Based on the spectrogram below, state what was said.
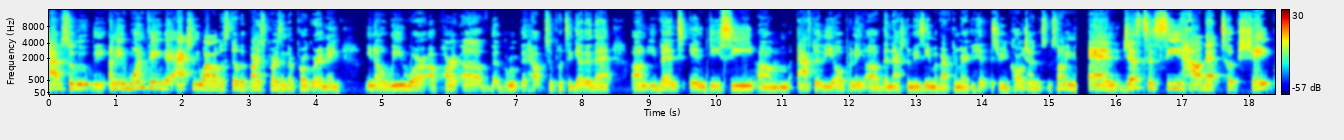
Absolutely. I mean, one thing that actually, while I was still the vice president of programming, you know, we were a part of the group that helped to put together that um, event in DC um, after the opening of the National Museum of African American History and Culture, yeah. the Smithsonian. And just to see how that took shape,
